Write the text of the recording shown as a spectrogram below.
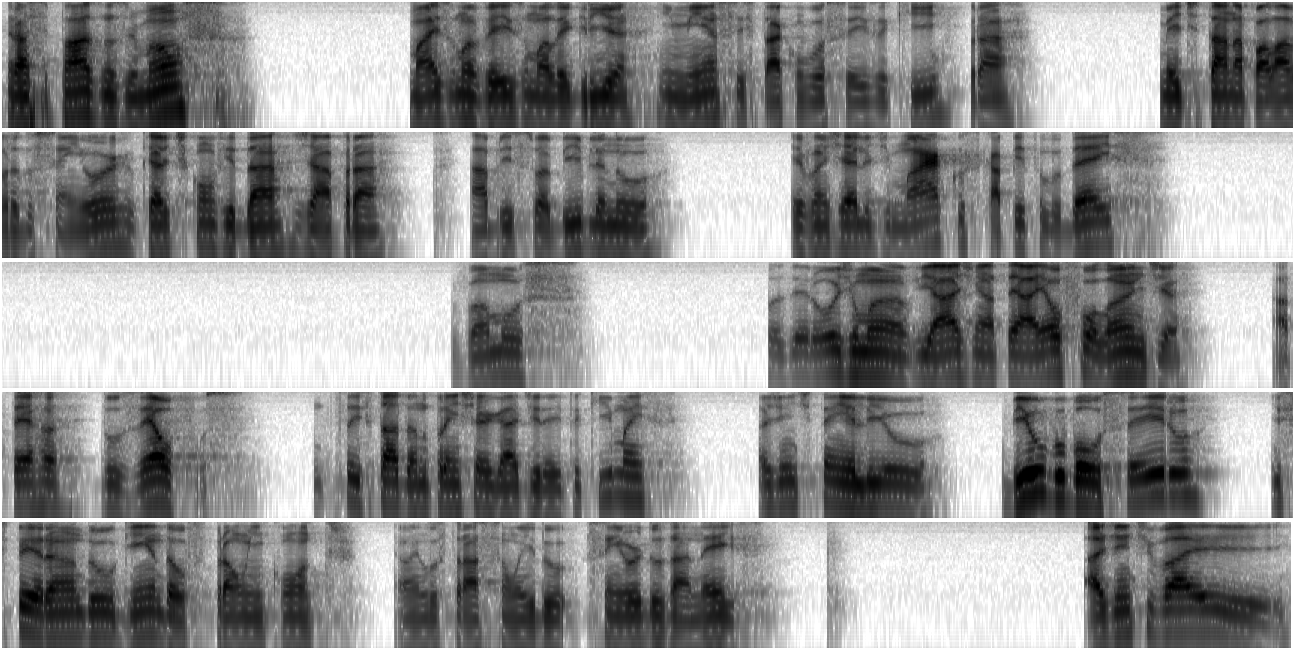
Graça e paz, meus irmãos. Mais uma vez, uma alegria imensa estar com vocês aqui para meditar na palavra do Senhor. Eu quero te convidar já para abrir sua Bíblia no Evangelho de Marcos, capítulo 10. Vamos fazer hoje uma viagem até a Elfolândia, a terra dos elfos. Não sei se está dando para enxergar direito aqui, mas a gente tem ali o Bilbo Bolseiro esperando o Gandalf para um encontro. É uma ilustração aí do Senhor dos Anéis. A gente vai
